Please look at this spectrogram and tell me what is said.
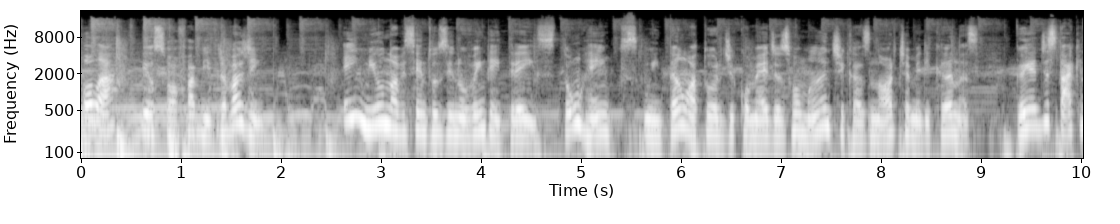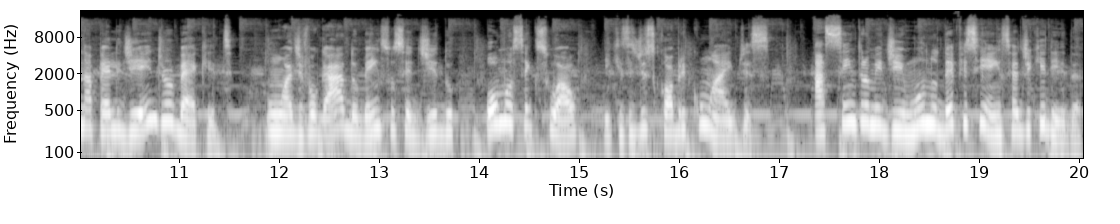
Olá, eu sou a Fabi Travagin. Em 1993, Tom Hanks, o então ator de comédias românticas norte-americanas, ganha destaque na pele de Andrew Beckett, um advogado bem-sucedido homossexual e que se descobre com AIDS, a síndrome de imunodeficiência adquirida.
